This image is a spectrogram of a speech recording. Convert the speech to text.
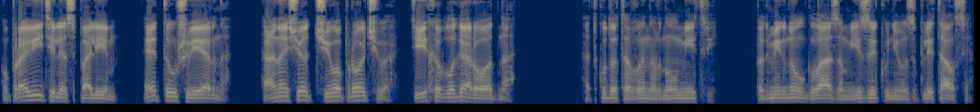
Управителя спалим, это уж верно. А насчет чего прочего, тихо, благородно». Откуда-то вынырнул Митрий. Подмигнул глазом, язык у него заплетался.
